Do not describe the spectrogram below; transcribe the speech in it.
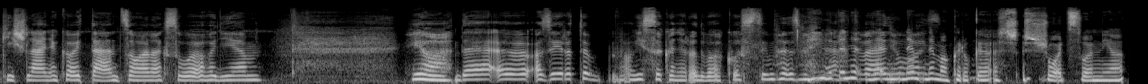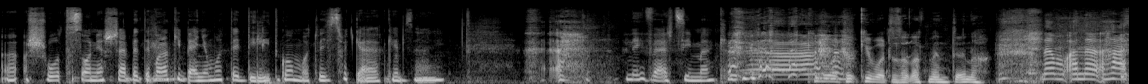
kislányok, hogy táncolnak, szóval, hogy ilyen Ja, de azért a több, visszakanyarodva a kosztümhöz, hát, ne, ne, nem, nem akarok a sort szórni, a, a sót szórni a sebet, de valaki benyomott egy delete gombot, vagy ezt hogy kell elképzelni? Névvel címmel ki, volt, ki volt az adatmentő? Na. Nem, Anna, hát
